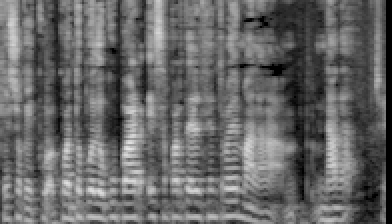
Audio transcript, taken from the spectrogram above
que eso, que cu- ¿cuánto puede ocupar esa parte del centro de Málaga? Nada. Sí,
